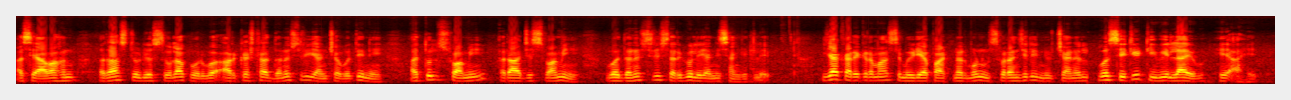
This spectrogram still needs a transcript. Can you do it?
असे आवाहन राज स्टुडिओ सोलापूर व ऑर्केस्ट्रा धनश्री यांच्या वतीने अतुल स्वामी राजस्वामी व धनश्री सरगुले यांनी सांगितले. या कार्यक्रमास मीडिया पार्टनर म्हणून स्वरांजली न्यूज चॅनल व सिटी टी व्ही लाईव्ह हे आहेत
